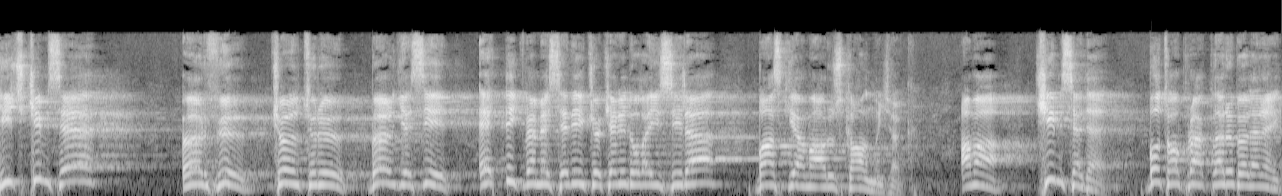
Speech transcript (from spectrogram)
hiç kimse örfü, kültürü, bölgesi, etnik ve mezhebi kökeni dolayısıyla baskıya maruz kalmayacak. Ama kimse de bu toprakları bölerek,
